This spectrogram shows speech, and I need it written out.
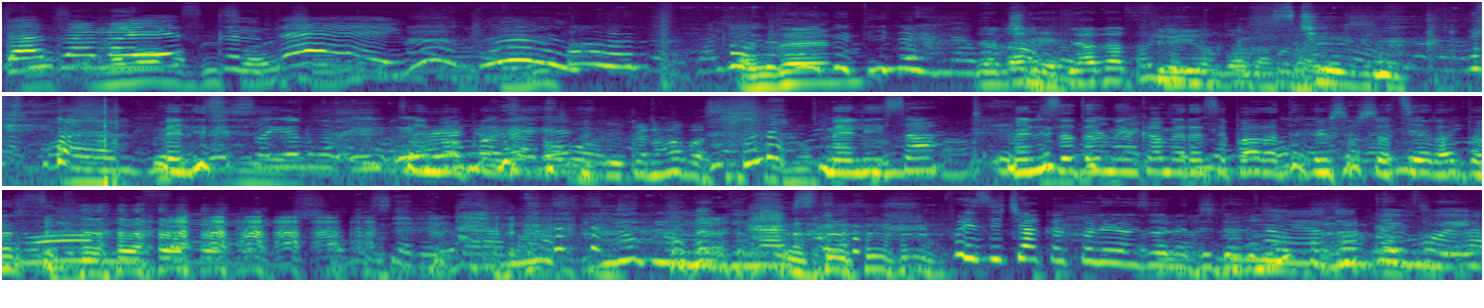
Tata, mai e scântei. And then the other, the other three on the other side. Melisa. You can have a seat. no? Melisa. Melisa dorme în camera separată că și așa ți era dor. Nu glume din asta. Păi zicea că acolo e o zonă de dormit. Nu, eu doar pe voi.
